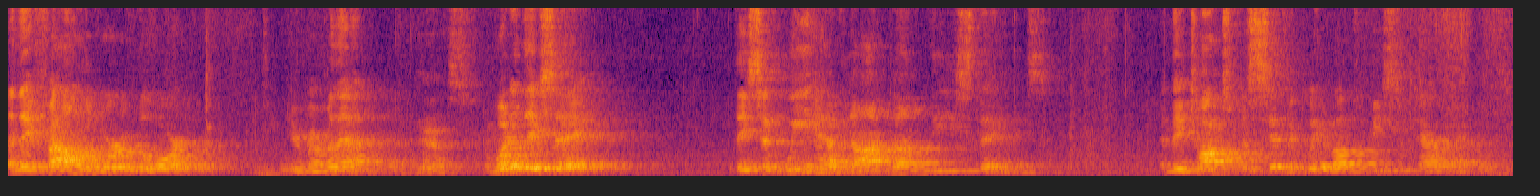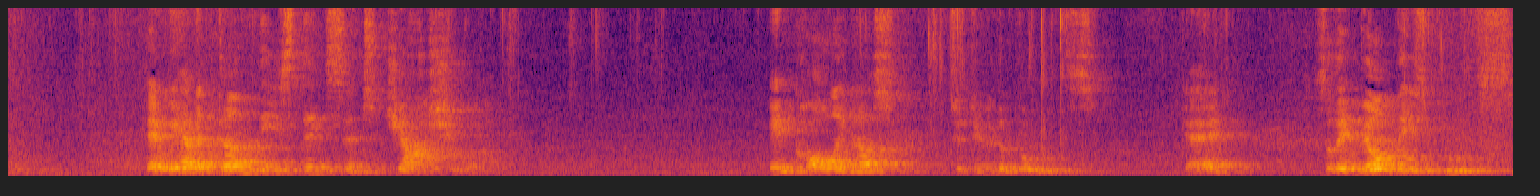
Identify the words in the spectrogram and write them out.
And they found the word of the Lord? Do you remember that? Yes. And what did they say? They said, We have not done these things. And they talked specifically about the Feast of Tabernacles. Okay, we haven't done these things since Joshua in calling us to do the booths. Okay? So they built these booths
